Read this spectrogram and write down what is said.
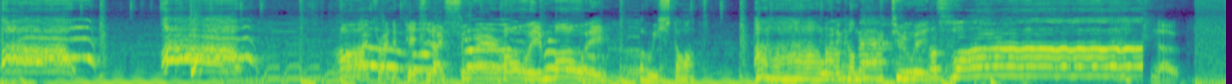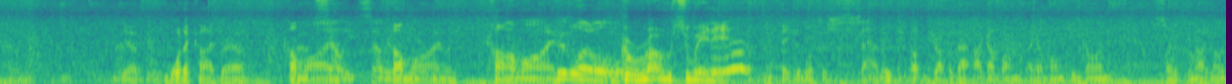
Oh! Oh! I tried to pitch it, I swear. Holy moly. Oh, he stopped. Ah, way to come back, to it. the. No. Yep. What a cut, bro. Come on. Selly- Selly Come here, on. man. Come on. Good little. Gross with it. I think it looks just savage. Oh, drop it back. I got bumped. I got bumped. He's gone. So you're not gone.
